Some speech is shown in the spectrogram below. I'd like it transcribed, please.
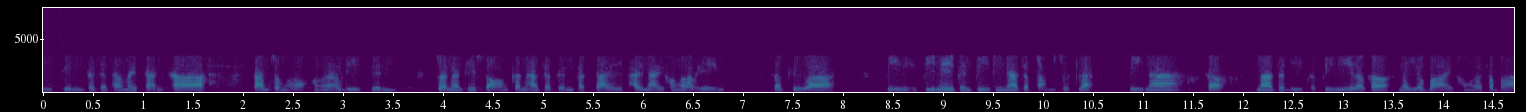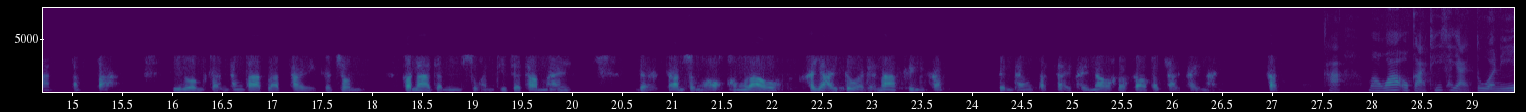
ดีขึ้น ก็จะทำให้การค้าการส่งออกของเราดีขึ้น ส่วนอันที่สองก็น่าจะเป็นปัจจัยภายในของเราเอง ก็คือว่าปีนี้ปีนี้เป็นปีที่น่าจะต่ำสุดและ ปีหน้าก็น่าจะดีกว่าปีนี้ แล้วก็นโยบายของรัฐบาลต่างๆ ที่ร่วมกันทั้งภาครัฐภาคเอกชน ก็น่าจะมีส่วนที่จะทำให้การส่งออกของเราขยายตัวได้มากขึ้นครับ เป็นทั้งปัจจัยภายนอกแล้วก็ปัจจัยภายในครับ ค่ะ มองว่าโอกาสที่ขยายตัวนี้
